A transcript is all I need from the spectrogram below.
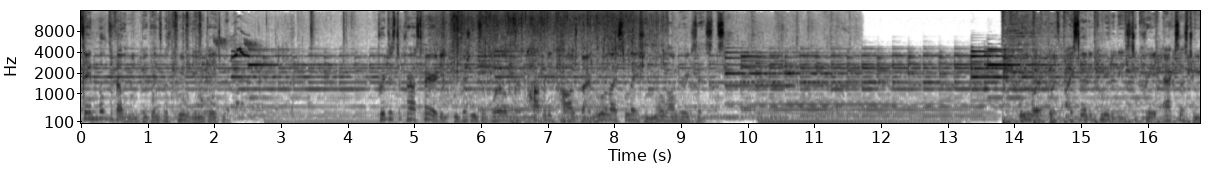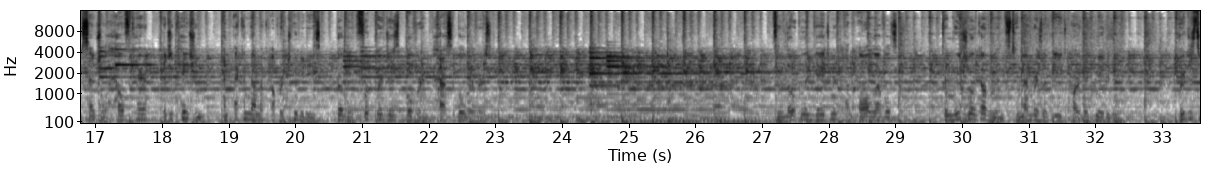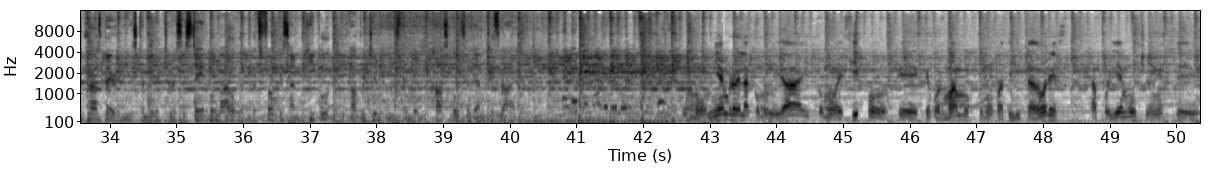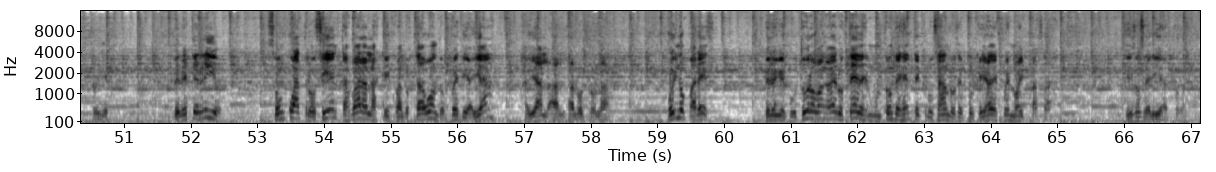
Sustainable development begins with community engagement. Bridges to Prosperity envisions a world where poverty caused by rural isolation no longer exists. We work with isolated communities to create access to essential healthcare, education, and economic opportunities, building footbridges over impassable rivers. Through local engagement on all levels, from regional governments to members of each partner community, Bridges to Prosperity is committed to a sustainable model that puts focus on people and the opportunities that make it possible for them to thrive. como miembro de la comunidad y como equipo que, que, formamos como facilitadores, apoyé mucho en este proyecto. Pero este río son 400 varas las que cuando está hondo, pues de allá, allá al, al otro lado. Hoy no parece, pero en el futuro van a ver ustedes un montón de gente cruzándose porque ya después no hay pasaje. Eso sería todo.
